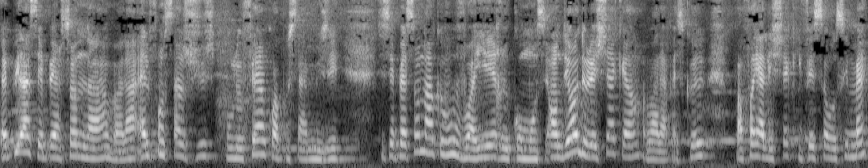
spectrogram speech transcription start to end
Et puis là, ces personnes-là, voilà, elles font ça juste pour le faire, quoi, pour s'amuser. C'est ces personnes-là que vous voyez recommencer. En dehors de l'échec, hein, voilà, parce que parfois il y a l'échec qui fait ça aussi, mais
